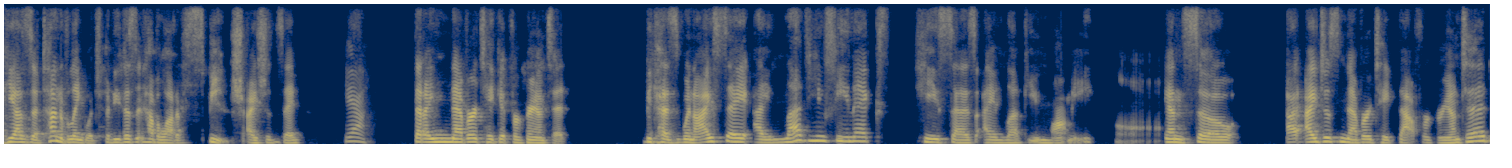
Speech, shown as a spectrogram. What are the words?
he has a ton of language, but he doesn't have a lot of speech, I should say. Yeah. That I never take it for granted. Because when I say, I love you, Phoenix, he says, I love you, mommy. Aww. And so I, I just never take that for granted.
